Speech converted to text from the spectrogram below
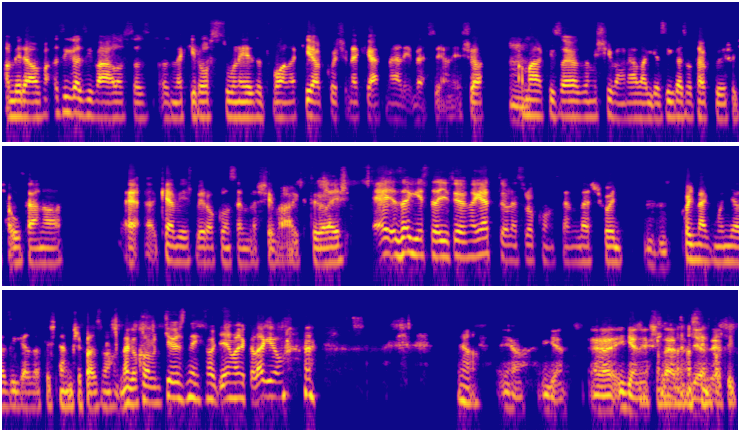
amire az igazi válasz az, az neki rosszul nézett volna ki, akkor csak neki állt mellé beszélni. És a, mm. a Márki Zaj az, ami siván rávágja az igazat, akkor is, hogyha utána e, kevésbé rokonszembessé válik tőle. És az egész együtt meg ettől lesz rokonszembes, hogy, uh-huh. hogy megmondja az igazat, és nem csak az van, hogy meg akarok győzni, hogy én vagyok a legjobb. Ja, ja igen. E, igen, és lehet hogy, ezért,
